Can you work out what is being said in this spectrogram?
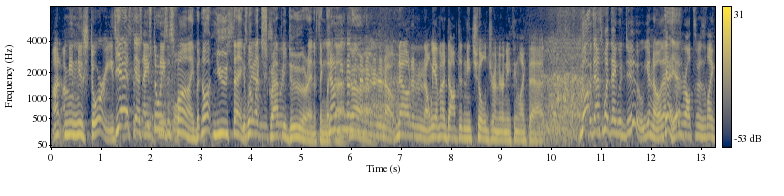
I, mean, new stories. Yes, yes, new stories is fine, but not new things. If Not like Scrappy Doo or anything like No, no, that. no, no, no, no, right. no, no, no, no, no, no, no. We haven't adopted any children or anything like that. Not But that's what they would do, you know. That's, Yeah, yeah. They're also like,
